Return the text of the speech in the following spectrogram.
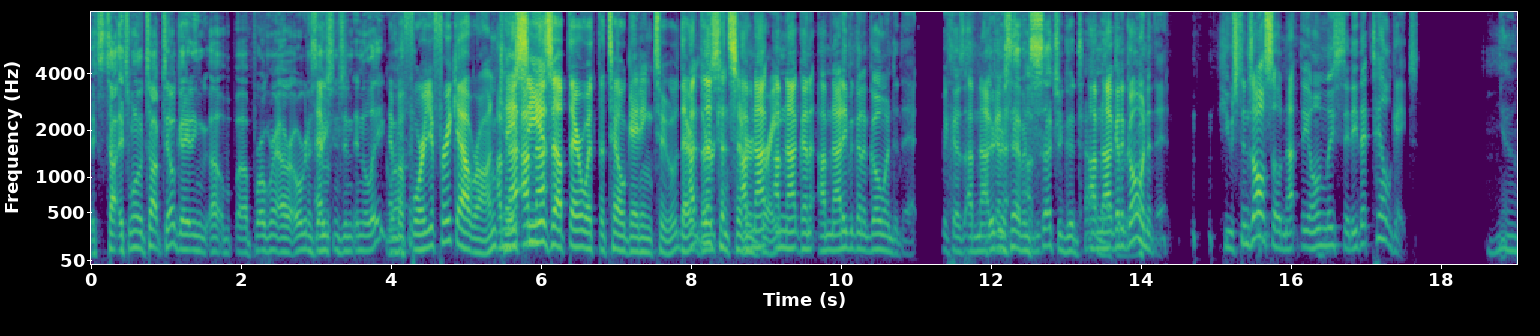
It's top, it's one of the top tailgating uh, uh, program or organizations in, in the league. And Ron. before you freak out, Ron, I'm KC not- not- is up there with the tailgating too. They're I- they're listen, considered I'm not, great. I'm not gonna. I'm not even gonna go into that because I'm not. they're gonna, just having I'm, such a good time. I'm not gonna there, go Ron. into that. Houston's also not the only city that tailgates. Yeah,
